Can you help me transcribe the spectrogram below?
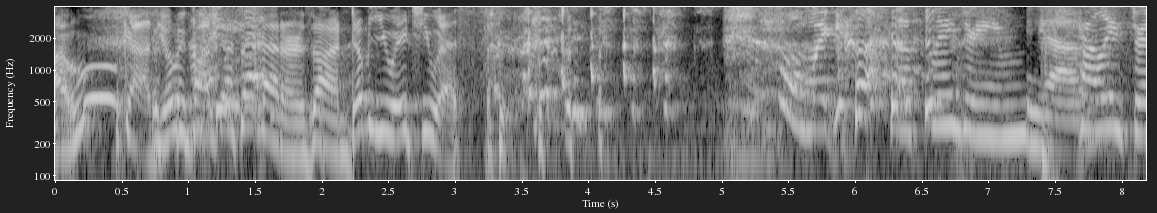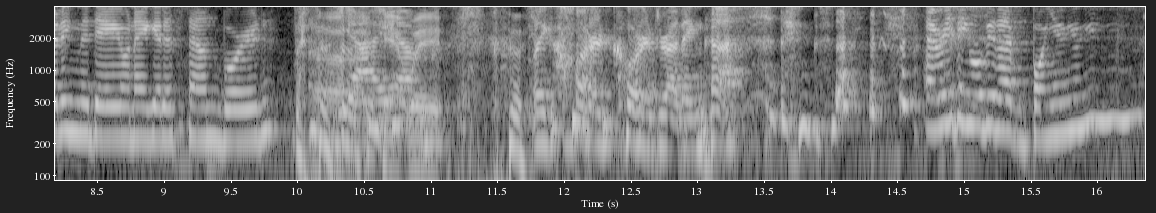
oh, God, the only podcast that matters on WHUS. Oh my god. That's my dream. Yeah. Callie's dreading the day when I get a soundboard. Uh, yeah, I Can't am. wait. Like hardcore dreading that. Everything will be that boing.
